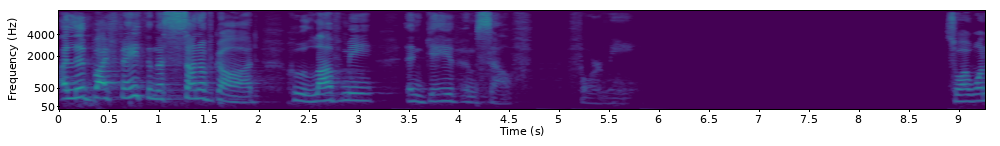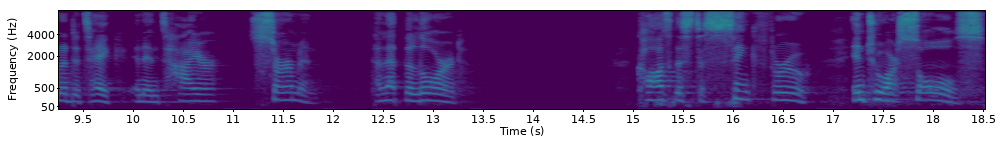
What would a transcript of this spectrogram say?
I live by faith in the Son of God who loved me and gave himself for me. So I wanted to take an entire sermon to let the Lord cause this to sink through into our souls.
